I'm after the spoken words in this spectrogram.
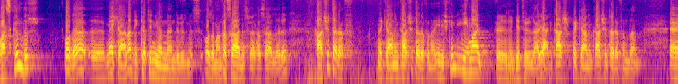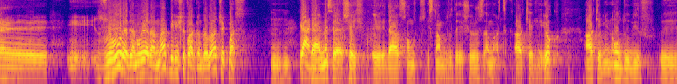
baskındır. O da e, mekana dikkatin yönlendirilmesi. O zaman da sağ hemisfer hasarları karşı taraf, mekanın karşı tarafına ilişkin bir ihmal e, getirirler. Yani karşı mekanın karşı tarafından e, zuhur eden uyaranlar bilinçli farkındalığa çıkmaz. Yani, Yani mesela şey e, daha somut İstanbul'da da yaşıyoruz ama artık AKM yok. AKM'nin olduğu bir e,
